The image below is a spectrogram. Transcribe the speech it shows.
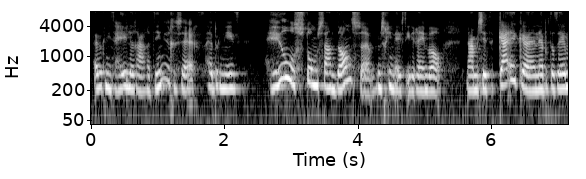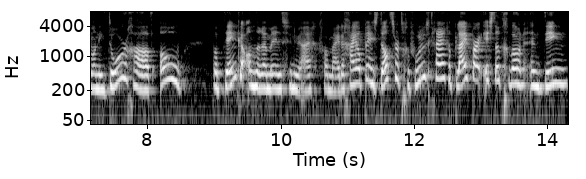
heb ik niet hele rare dingen gezegd? Heb ik niet heel stom staan dansen? Misschien heeft iedereen wel naar me zitten kijken en heb ik dat helemaal niet doorgehad. Oh, wat denken andere mensen nu eigenlijk van mij? Dan ga je opeens dat soort gevoelens krijgen. Blijkbaar is dat gewoon een ding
